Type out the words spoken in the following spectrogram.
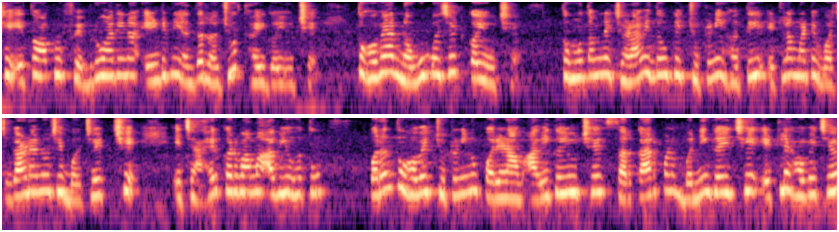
છે એ તો આપણું ફેબ્રુઆરીના એન્ડની અંદર રજૂ થઈ ગયું છે. તો હવે આ નવું બજેટ કયું છે? તો હું તમને જણાવી દઉં કે ચૂંટણી હતી એટલા માટે વચગાળાનું જે બજેટ છે એ જાહેર કરવામાં આવ્યું હતું. પરંતુ હવે ચૂંટણીનું પરિણામ આવી ગયું છે, સરકાર પણ બની ગઈ છે એટલે હવે જે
